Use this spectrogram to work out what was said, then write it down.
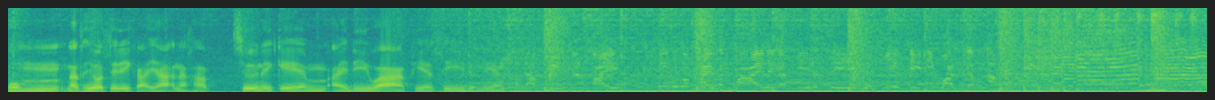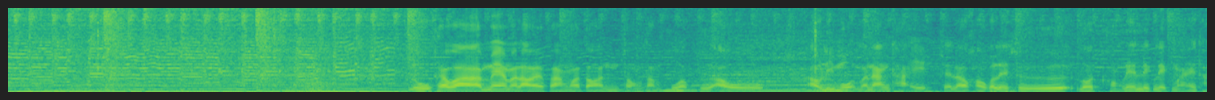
ผมนัทยศสิริกายะนะครับ ชื่อในเกม ID ว่า PSC เดี๋ยวนี้ยังครับ แค่ว่าแม่มาเล่าให้ฟังว่าตอนสองสามขวบคือเอาเอารีโมทมานั่งไถ เสร็จแล้วเขาก็เลยซื้อรถของเล่นเล็ก ๆ มาให้ไถ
